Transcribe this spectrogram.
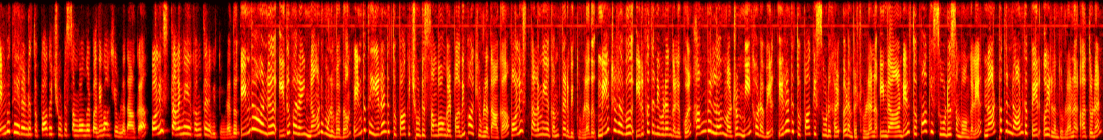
எண்பத்தி இரண்டு துப்பாக்கிச் சூட்டு சம்பவங்கள் பதிவாகியுள்ளதாக போலீஸ் தலைமையகம் தெரிவித்துள்ளது. இந்த ஆண்டு இதுவரை நாடு முழுவதும் எண்பத்தி இரண்டு துப்பாக்கிச் சூட்டு சம்பவங்கள் பதிவாகியுள்ளதாக போலீஸ் தலைமையகம் தெரிவித்துள்ளது. நேற்றிரவு இருபது நிமிடங்களுக்குள் ஹங்வெல்லம் மற்றும் மீகொடவில் இரண்டு துப்பாக்கி சூடுகள் இடம்பெற்றுள்ளன. இந்த ஆண்டில் துப்பாக்கி சூடு சம்பவங்களில் நாற்பத்தி நான்கு பேர் உயிரிழந்துள்ளனர். அத்துடன்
